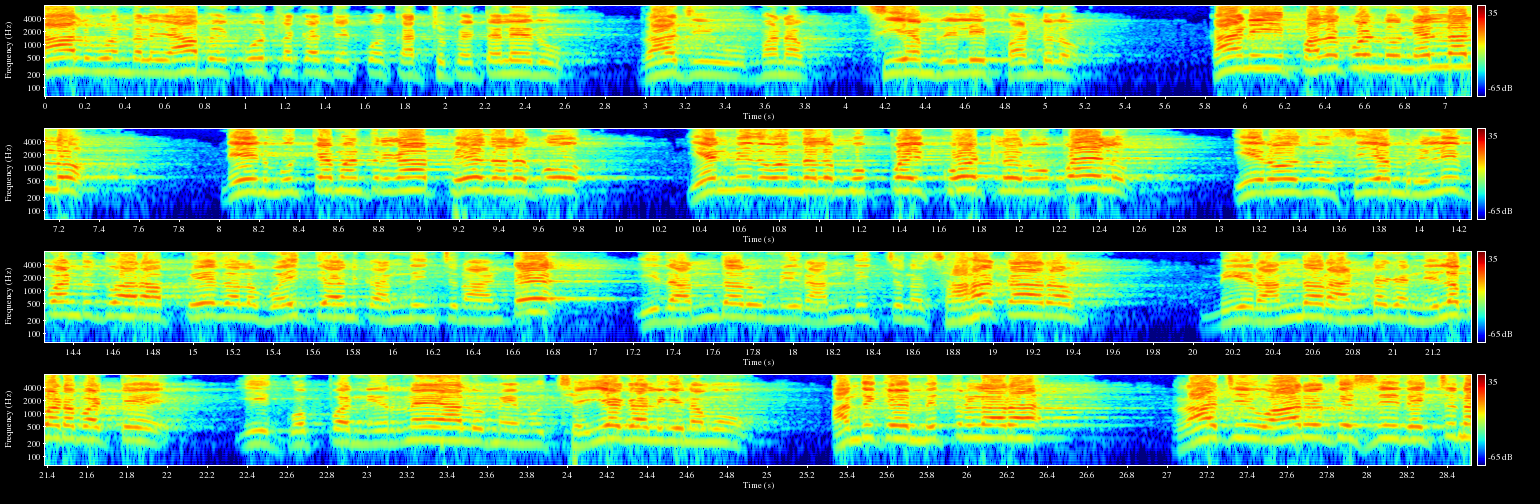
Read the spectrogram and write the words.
నాలుగు వందల యాభై కోట్ల కంటే ఎక్కువ ఖర్చు పెట్టలేదు రాజీవ్ మన సీఎం రిలీఫ్ ఫండ్లో. కానీ ఈ పదకొండు నెలల్లో నేను ముఖ్యమంత్రిగా పేదలకు ఎనిమిది వందల ముప్పై కోట్ల రూపాయలు ఈరోజు సీఎం రిలీఫ్ ఫండ్ ద్వారా పేదల వైద్యానికి అందించిన అంటే ఇదందరూ మీరు అందించిన సహకారం. మీరందరూ అండగా నిలబడబట్టే ఈ గొప్ప నిర్ణయాలు మేము చెయ్యగలిగినము. అందుకే మిత్రులారా రాజీవ్ ఆరోగ్యశ్రీ తెచ్చిన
